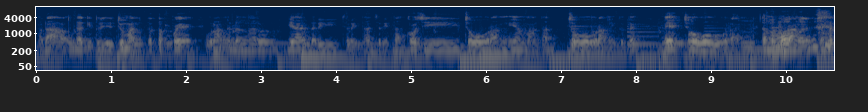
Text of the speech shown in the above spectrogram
padahal udah gitu ya. Cuman tetep we orang ngedenger ya dari cerita-cerita. Kok si cowok orang ya mantan cowok orang itu teh eh cowok orang. Hmm, teman orang teman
